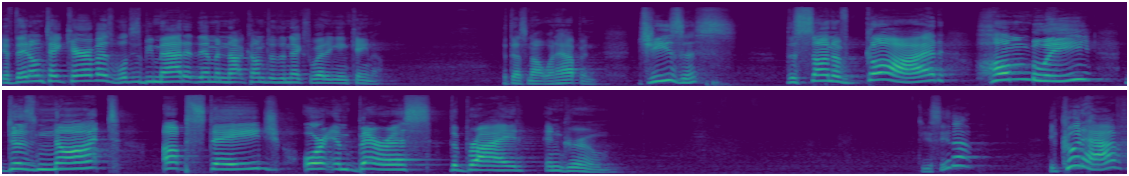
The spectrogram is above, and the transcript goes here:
If they don't take care of us, we'll just be mad at them and not come to the next wedding in Cana. But that's not what happened. Jesus, the Son of God, humbly does not upstage or embarrass the bride and groom. Do you see that? He could have.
